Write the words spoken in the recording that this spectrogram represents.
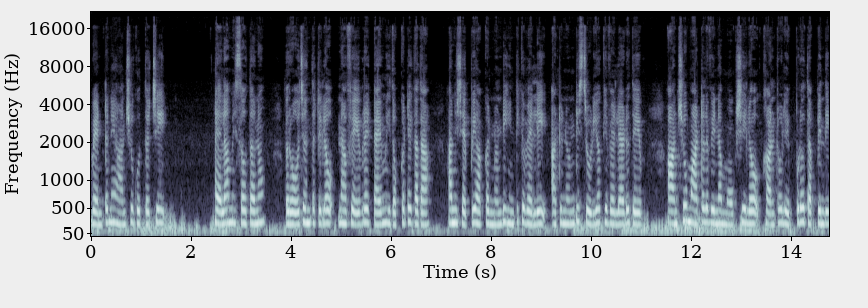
వెంటనే ఆంచు గుర్తొచ్చి ఎలా మిస్ అవుతాను? రోజంతటిలో నా ఫేవరెట్ టైం ఇదొక్కటే కదా? అని చెప్పి అక్కడి నుండి ఇంటికి వెళ్ళి అటు నుండి స్టూడియోకి వెళ్ళాడు దేవ్. అంశు మాటలు విన్న మోక్షిలో కంట్రోల్ ఎప్పుడో తప్పింది.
